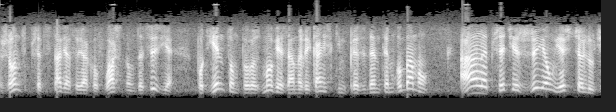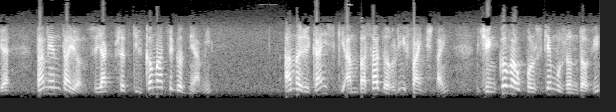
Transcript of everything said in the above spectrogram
Rząd przedstawia to jako własną decyzję podjętą po rozmowie z amerykańskim prezydentem Obamą, ale przecież żyją jeszcze ludzie pamiętający, jak przed kilkoma tygodniami amerykański ambasador Lee Feinstein dziękował polskiemu rządowi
